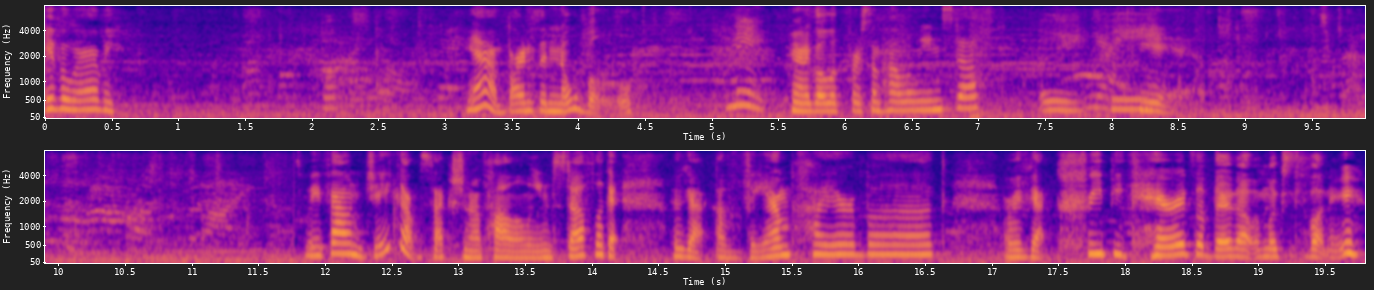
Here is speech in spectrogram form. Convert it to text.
Ava, where are we? Yeah, Barnes & Noble. Me. You wanna go look for some Halloween stuff? Yeah. Yeah. So we found Jacob's section of Halloween stuff. Look at, we've got a vampire book, or we've got creepy carrots up there. That one looks funny.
